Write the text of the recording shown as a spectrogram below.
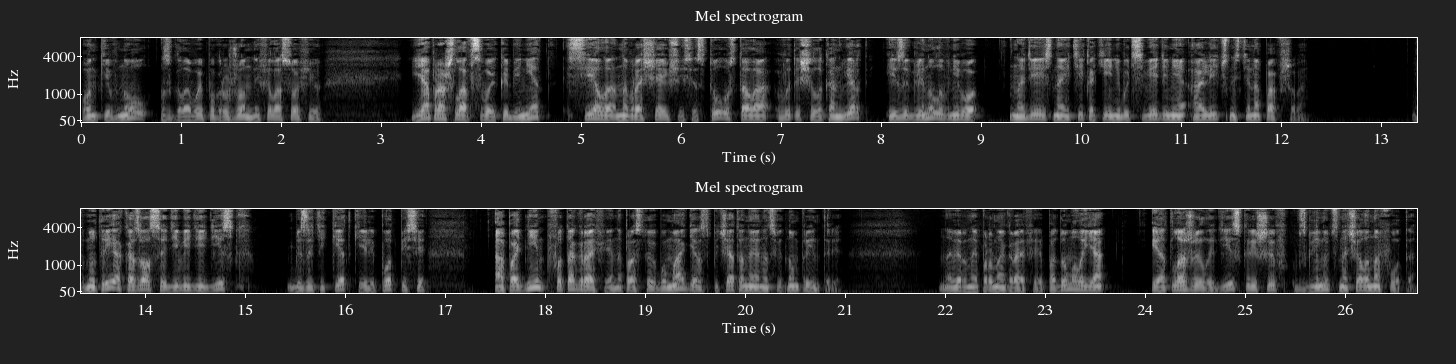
Он кивнул, с головой погруженный в философию. Я прошла в свой кабинет, села на вращающийся стул у стола, вытащила конверт и заглянула в него, надеясь найти какие-нибудь сведения о личности напавшего. Внутри оказался DVD-диск без этикетки или подписи, а под ним фотография на простой бумаге, распечатанная на цветном принтере. Наверное, порнография, подумала я и отложила диск, решив взглянуть сначала на фото.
